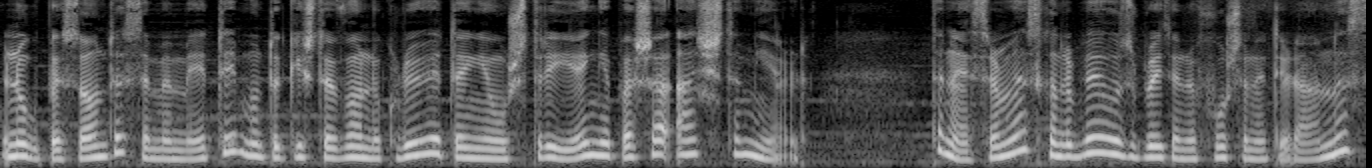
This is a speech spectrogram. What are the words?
Nuk besonte se Mehmeti mund të kishte vënë në krye të një ushtrie një pasha aq të marrë. Të nesërmen, Skënderbeu zbriti në fushën e Tiranës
